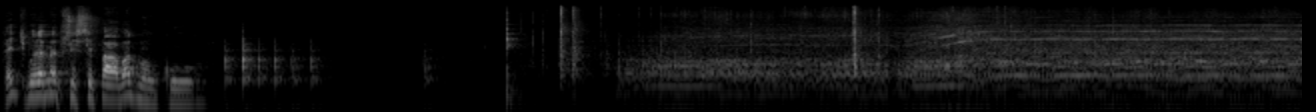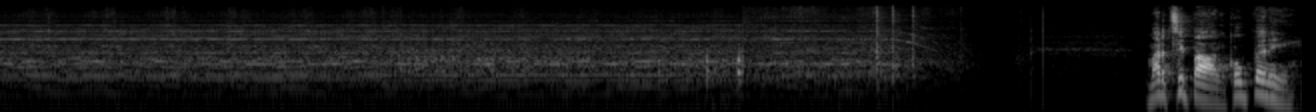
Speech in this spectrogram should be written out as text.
Teď budeme přisypávat mouku. Marcipán koupený.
